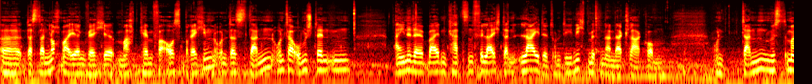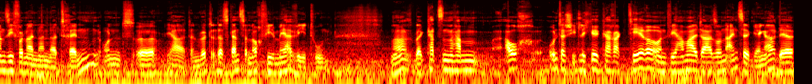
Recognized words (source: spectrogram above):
äh, dass dann nochmal irgendwelche Machtkämpfe ausbrechen und dass dann unter Umständen eine der beiden Katzen vielleicht dann leidet und die nicht miteinander klarkommen. Und dann müsste man sie voneinander trennen und äh, ja, dann würde das Ganze noch viel mehr wehtun. Na, Katzen haben auch unterschiedliche Charaktere und wir haben halt da so einen Einzelgänger, der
